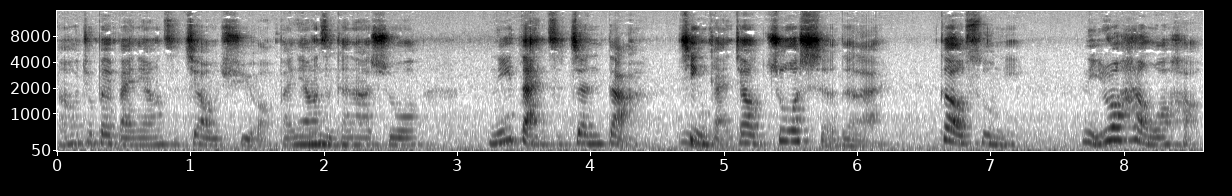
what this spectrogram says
然后就被白娘子叫去哦。白娘子跟他说：“嗯、你胆子真大，竟敢叫捉蛇的来。”告诉你，你若和我好，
